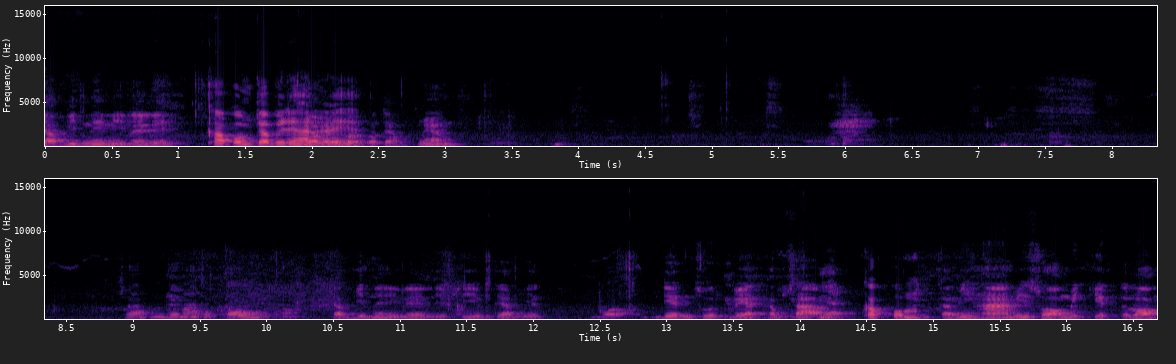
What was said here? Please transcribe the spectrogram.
จับวินนี่นี่เลยดิครับผมจับวินิหันแล้วกันเลยเพิ่นก็แต่แม่นชอบมันจะมาจากเก่าจับวินนี่เลยเดี๋ยวพี่เตรียมเฮ็ดบ่เด่นสุดแปดกับสามแปดครับผมก็มีห้ามีสองมีเจ็ดตัวร่อง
